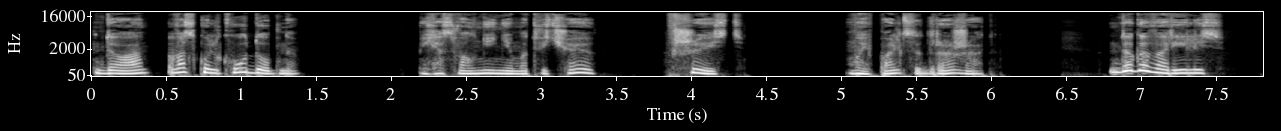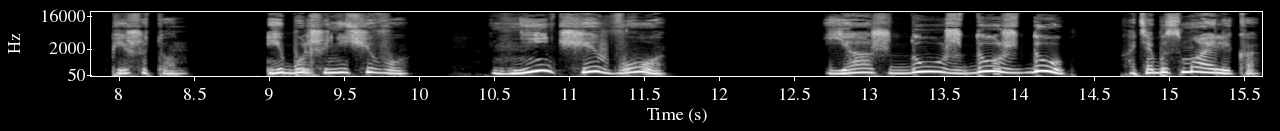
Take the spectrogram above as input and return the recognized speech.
«Да, во сколько удобно?» Я с волнением отвечаю «в шесть». Мои пальцы дрожат. «Договорились», — пишет он. И больше ничего. Ничего. Я жду, жду, жду. Хотя бы смайлика.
